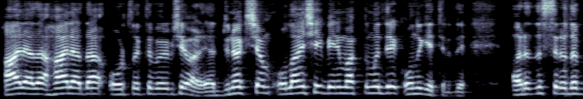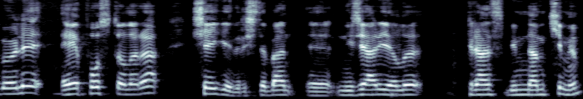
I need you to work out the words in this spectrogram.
hala da hala da ortalıkta böyle bir şey var. Ya dün akşam olan şey benim aklıma direkt onu getirdi. Arada sırada böyle e-postalara şey gelir. İşte ben e, Nijeryalı prens bilmem kimim.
